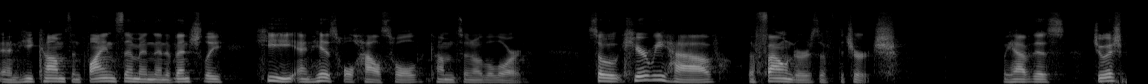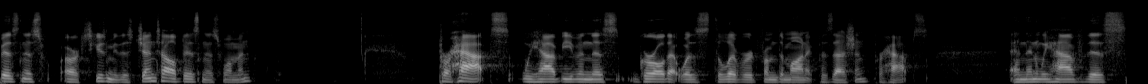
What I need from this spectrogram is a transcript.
and he comes and finds them, and then eventually he and his whole household come to know the Lord. So here we have the founders of the church. We have this Jewish business, or excuse me, this Gentile businesswoman Perhaps we have even this girl that was delivered from demonic possession, perhaps. And then we have this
